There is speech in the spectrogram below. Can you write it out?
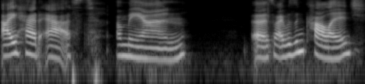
I had asked a man, uh, so I was in college,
